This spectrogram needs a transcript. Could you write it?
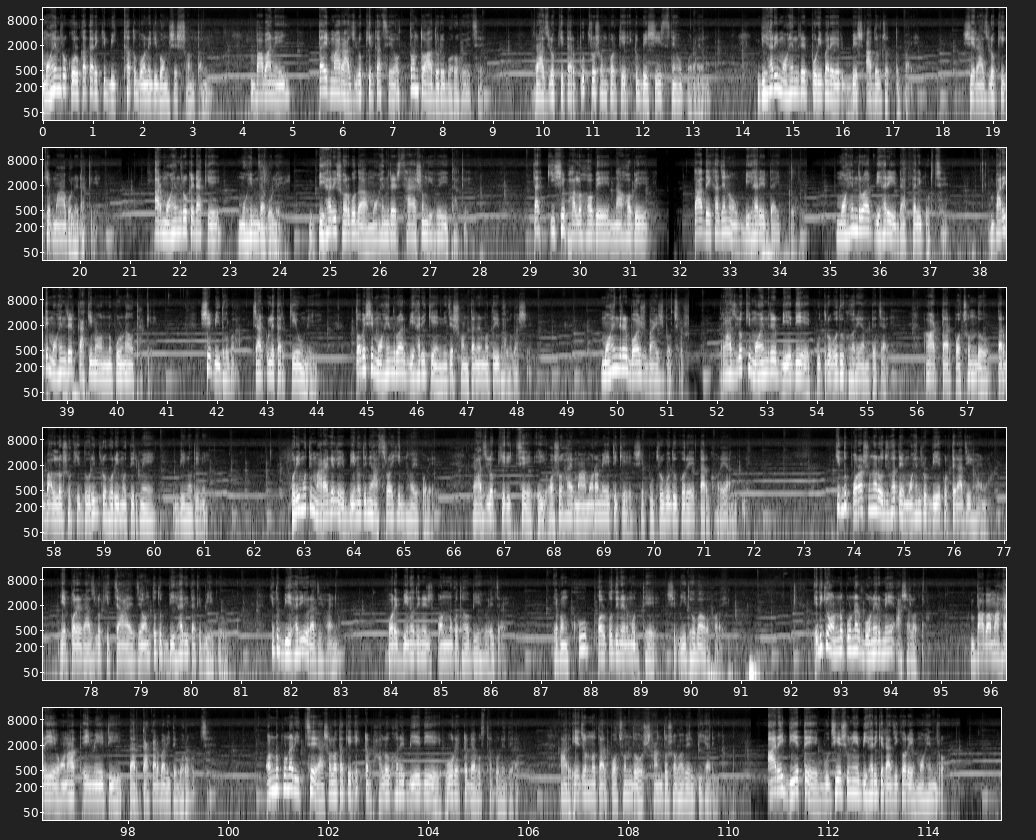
মহেন্দ্র কলকাতার একটি বিখ্যাত বনেদি বংশের সন্তান। বাবা নেই, তাই মা রাজলক্ষ্মীর কাছে অত্যন্ত আদরে বড় হয়েছে। রাজলক্ষ্মী তার পুত্র সম্পর্কে একটু বেশি স্নেহপরায়ণ। বিহারী মহেন্দ্রের পরিবারের বেশ আদর যত্ন পায়। সে রাজলক্ষ্মীকে মা বলে ডাকে, আর মহেন্দ্রকে ডাকে মহিমদা বলে। বিহারী সর্বদা মহেন্দ্রের ছায়াসঙ্গী হয়েই থাকে। তার কিসে ভালো হবে, না হবে, তা দেখা যেন বিহারীর দায়িত্ব। মহেন্দ্র আর বিহারী ডাক্তারি পড়ছে। বাড়িতে মহেন্দ্রের কাকিমা অন্নপূর্ণাও থাকে। সে বিধবা, যার কুলে তার কেউ নেই। তবে সে মহেন্দ্র আর বিহারীকে নিজের সন্তানের মতোই ভালোবাসে। মহেন্দ্রের বয়স বাইশ বছর। রাজলক্ষ্মী মহেন্দ্রের বিয়ে দিয়ে পুত্রবধূ ঘরে আনতে চায়। আর তার পছন্দ, তার বাল্যসখী দরিদ্র হরিমতির মেয়ে বিনোদিনী। হরিমতি মারা গেলে বিনোদিনী আশ্রয়হীন হয়ে পড়ে। রাজলক্ষ্মীর ইচ্ছে এই অসহায় মা মরা মেয়েটিকে সে পুত্রবধূ করে তার ঘরে আনবে কিন্তু পড়াশোনার অজুহাতে মহেন্দ্র বিয়ে করতে রাজি হয় না। এরপরে রাজলক্ষ্মী চায় যে অন্তত বিহারী তাকে বিয়ে করুক। কিন্তু বিহারিও রাজি হয় না। পরে বিনোদিনীর অন্য কোথাও বিয়ে হয়ে যায় এবং খুব অল্প দিনের মধ্যে সে বিধবাও হয়। এদিকে অন্নপূর্ণার বোনের মেয়ে আশালতা। বাবা মা হারিয়ে অনাথ এই মেয়েটি তার কাকার বাড়িতে বড় হচ্ছে। অন্নপূর্ণার ইচ্ছে আশালতাকে একটা ভালো ঘরে বিয়ে দিয়ে ওর একটা ব্যবস্থা করে দেয়া। আর এজন্য তার পছন্দ শান্ত স্বভাবের বিহারী। আর এই বিয়েতে বুঝিয়ে শুনিয়ে বিহারীকে রাজি করে মহেন্দ্র।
